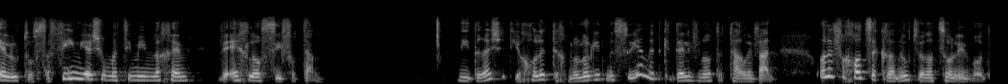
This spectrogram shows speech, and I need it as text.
אילו תוספים יש ומתאימים לכם, ואיך להוסיף אותם. נדרשת יכולת טכנולוגית מסוימת כדי לבנות אתר לבד, או לפחות סקרנות ורצון ללמוד.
